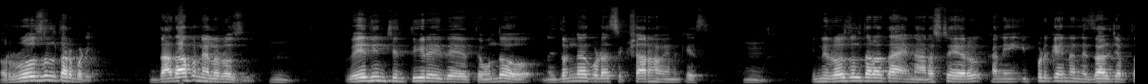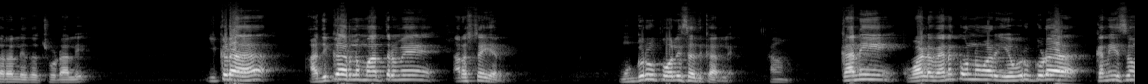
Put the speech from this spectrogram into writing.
రోజుల తరబడి దాదాపు నెల రోజులు వేధించిన తీరు ఏదైతే ఉందో నిజంగా కూడా శిక్షార్హమైన కేసు. ఇన్ని రోజుల తర్వాత ఆయన అరెస్ట్ అయ్యారు కానీ ఇప్పటికైనా నిజాలు చెప్తారా లేదో చూడాలి. ఇక్కడ అధికారులు మాత్రమే అరెస్ట్ అయ్యారు. ముగ్గురు పోలీస్ అధికారులే. కానీ వాళ్ళ వెనక ఉన్నవారు ఎవరు కూడా కనీసం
